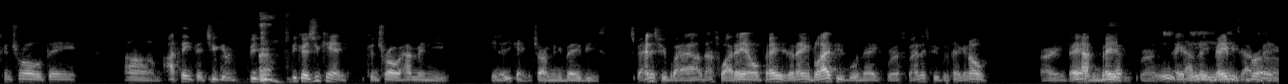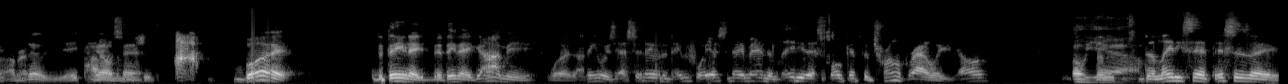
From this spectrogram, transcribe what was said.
control thing. Um, I think that you can be, because you can't control how many, you know, you can't control how many babies Spanish people have. That's why they on page. It ain't black people next, bro. Spanish people taking over. Right? They having babies, bro. They have they babies having babies, I'm telling you, they You popping know what I'm saying? shit. But the thing that the thing that got me was I think it was yesterday or the day before yesterday, man. The lady that spoke at the Trump rally, y'all. Oh The, yeah. the lady said this is a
